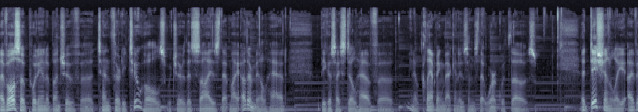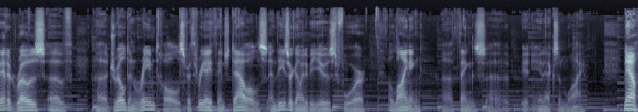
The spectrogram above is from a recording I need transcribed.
I've also put in a bunch of uh, 1032 holes, which are the size that my other mill had, because I still have, uh, you know, clamping mechanisms that work with those. Additionally, I've added rows of uh, drilled and reamed holes for 3 8 inch dowels, and these are going to be used for aligning uh, things uh, in X and Y. Now,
